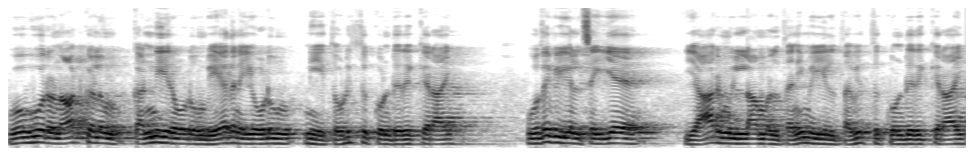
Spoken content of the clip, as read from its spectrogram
ஒவ்வொரு நாட்களும் கண்ணீரோடும் வேதனையோடும் நீ தொடித்து கொண்டிருக்கிறாய். உதவிகள் செய்ய யாருமில்லாமல் தனிமையில் தவித்து கொண்டிருக்கிறாய்.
